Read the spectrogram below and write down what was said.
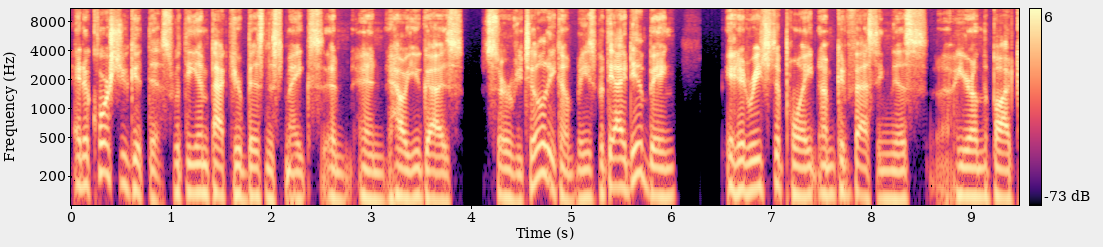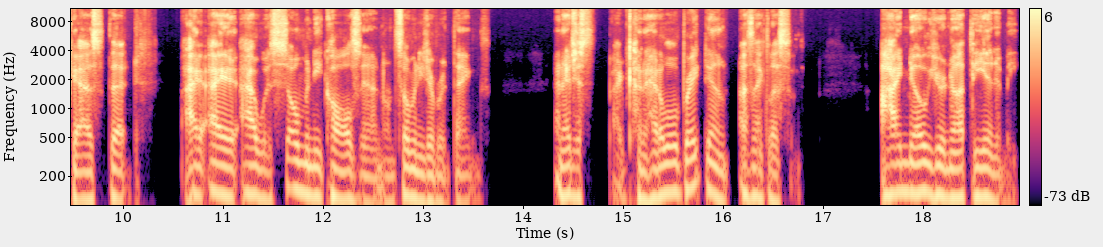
and of course you get this with the impact your business makes and, and how you guys serve utility companies. But the idea being, it had reached a point, I'm confessing this uh, here on the podcast, that I, I, I was so many calls in on so many different things. And I just, I kind of had a little breakdown. I was like, listen, I know you're not the enemy.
